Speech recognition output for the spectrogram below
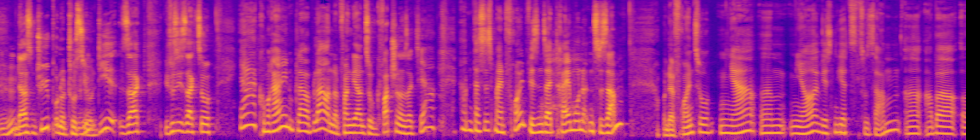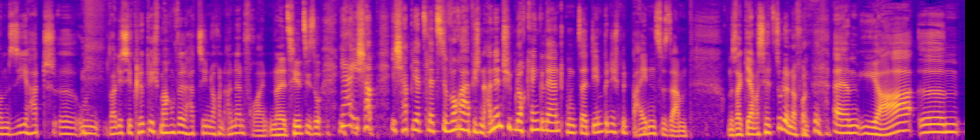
Und da ist ein Typ und eine Tussi und die sagt, die Tussi sagt so, ja, komm rein, bla bla bla. Und dann fangen die an zu quatschen und dann sagt, ja, ähm, das ist mein Freund, wir sind seit drei Monaten zusammen. Und der Freund so, ja, ähm, ja, wir sind jetzt zusammen, äh, aber ähm, sie hat, äh, um, weil ich sie glücklich machen will, hat sie noch einen anderen Freund. Und dann erzählt sie so, ja, ich habe ich hab jetzt letzte Woche habe ich einen anderen Typ noch kennengelernt und seitdem bin ich mit beiden zusammen. Und er sagt, ja, was hältst du denn davon? ähm, ja, ähm,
